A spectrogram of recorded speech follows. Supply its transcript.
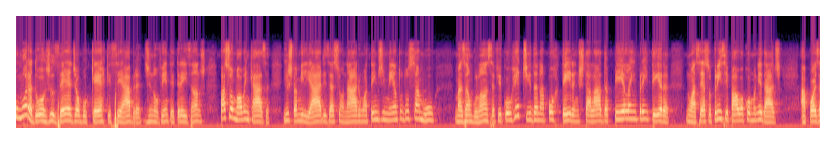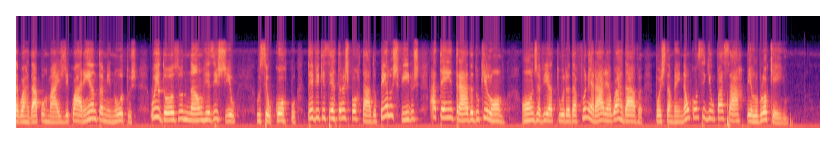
O morador José de Albuquerque Seabra, de 93 anos, passou mal em casa e os familiares acionaram o atendimento do SAMU, mas a ambulância ficou retida na porteira instalada pela empreiteira, no acesso principal à comunidade. Após aguardar por mais de 40 minutos, o idoso não resistiu. O seu corpo teve que ser transportado pelos filhos até a entrada do quilombo onde a viatura da funerária aguardava, pois também não conseguiu passar pelo bloqueio.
